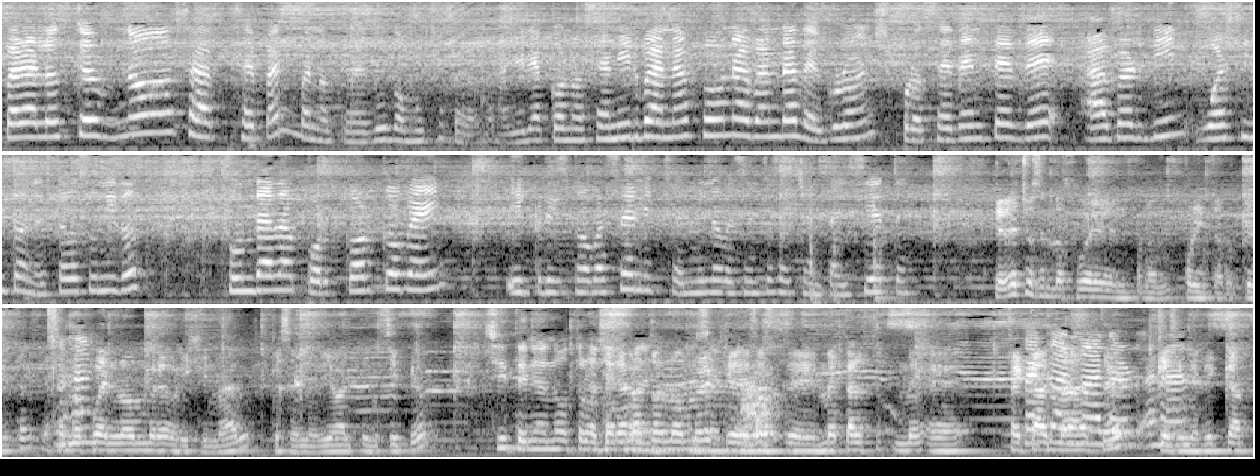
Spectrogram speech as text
Para los que no sepan, bueno, que dudo mucho, pero la mayoría conoce a Nirvana, fue una banda de grunge procedente de Aberdeen, Washington, Estados Unidos, fundada por Kurt Cobain y Chris Novoselic en 1987. Que de hecho ese no fue, el, por, por interrumpirte, ese Ajá. no fue el nombre original que se le dio al principio. Sí, tenían otro Tenían otro nombre que es este metal me- eh, fecal, Fecal matter, matter, que significa pues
